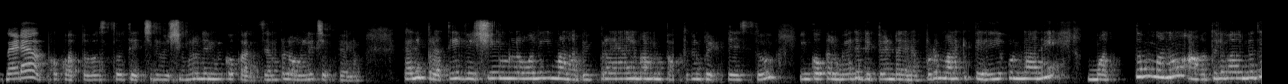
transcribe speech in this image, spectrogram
మేడం ఒక కొత్త వస్తువు తెచ్చిన విషయంలో నేను మీకు ఒక ఎగ్జాంపుల్ ఓన్లీ చెప్పాను. కానీ ప్రతి విషయంలోని మన అభిప్రాయాన్ని మనం పక్కన పెట్టేస్తూ ఇంకొకరి మీద డిపెండ్ అయినప్పుడు మనకి తెలియకుండానే మొత్తం మనం అవతల వాళ్ళ మీద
